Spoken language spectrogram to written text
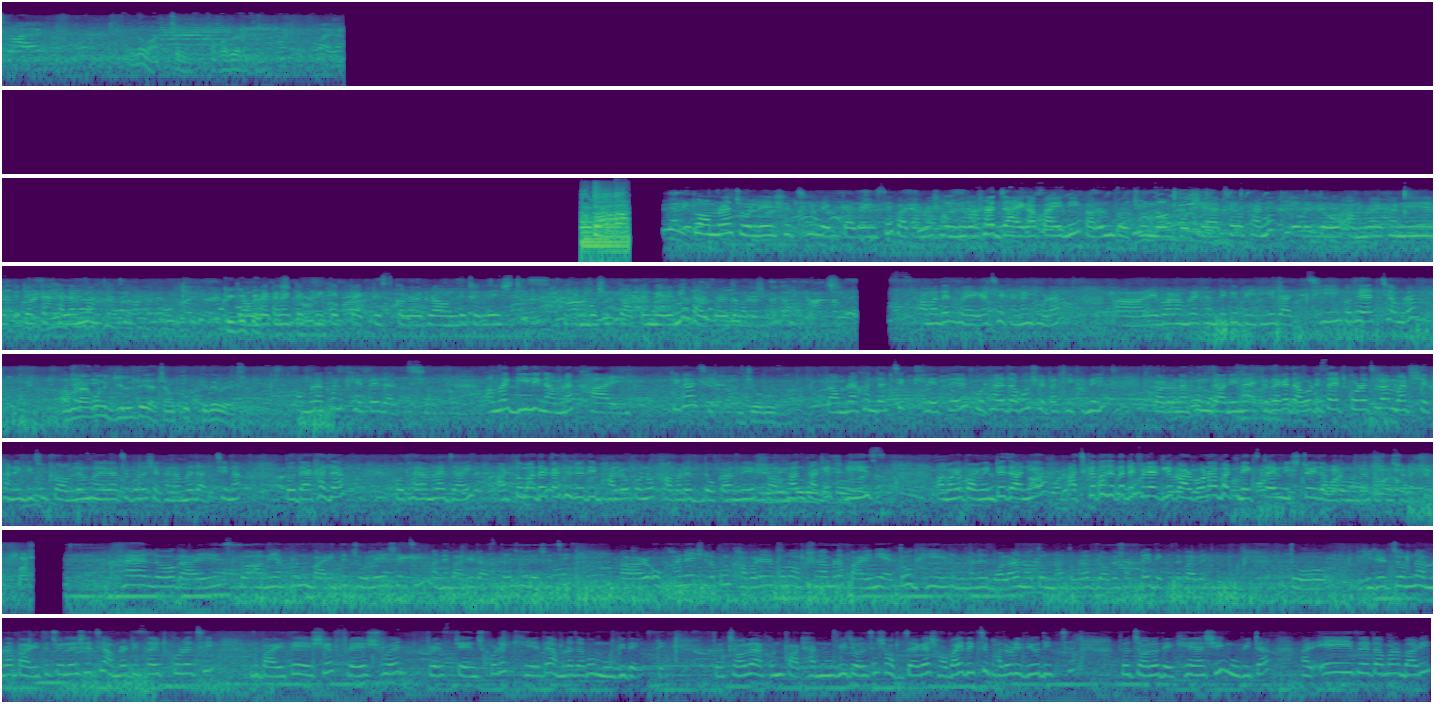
বাচ্চাই হবে আর কি। তো আমরা চলে এসেছি লেক গার্ডেন্সে বাট আমরা সামনে বসার জায়গা পাইনি কারণ প্রচুর লোক বসে আছে ওখানে। তো আমরা এখানে এটা একটা খেলার না? আমরা এখানে একটা ক্রিকেট প্র্যাকটিস করার গ্রাউন্ডে চলে এসেছি। এখানে বসে একটু আড্ডা মেরে নিই তারপরে তোমাদের সাথে আমাদের হয়ে গেছে এখানে ঘোরা। আর এবার আমরা এখান থেকে বেরিয়ে যাচ্ছি। কোথায় যাচ্ছি আমরা? আমরা এখন গিলতে যাচ্ছি আমার খুব খিদে পেয়েছে। আমরা এখন খেতে যাচ্ছি। আমরা গিলি না আমরা খাই। ঠিক আছে? তো আমরা এখন যাচ্ছি খেতে। কোথায় যাব সেটা ঠিক নেই, কারণ এখন জানি না। একটা জায়গায় যাব ডিসাইড করেছিলাম বাট সেখানে কিছু প্রবলেম হয়ে গেছে বলে সেখানে আমরা যাচ্ছি না। তো দেখা যাক কোথায় আমরা যাই। আর তোমাদের কাছে যদি ভালো কোনো খাবারের দোকানের সন্ধান থাকে প্লিজ আমাকে কমেন্টে জানিও। আজকে তো যেতে ডেফিনেটলি পারব না বাট নেক্সট টাইম নিশ্চয়ই যাব তোমাদের কথা শুনে। অপশন আমরা পাইনি, এত ভিড় মানে বলার মতন না, তোমরা ব্লগে সবটাই দেখতে পাবে। তো ভিড়ের জন্য আমরা বাড়িতে চলে এসেছি, আমরা ডিসাইড করেছি যে বাড়িতে এসে ফ্রেশ হয়ে ড্রেস চেঞ্জ করে খেয়ে দিয়ে আমরা যাব মুভি দেখতে। তো চলো এখন পাঠান মুভি চলছে, সব জায়গায় সবাই দেখছি, ভালো রিভিউ দিচ্ছে। তো চলো দেখে আসি মুভিটা আর এই যে এটা আমার বাড়ি,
